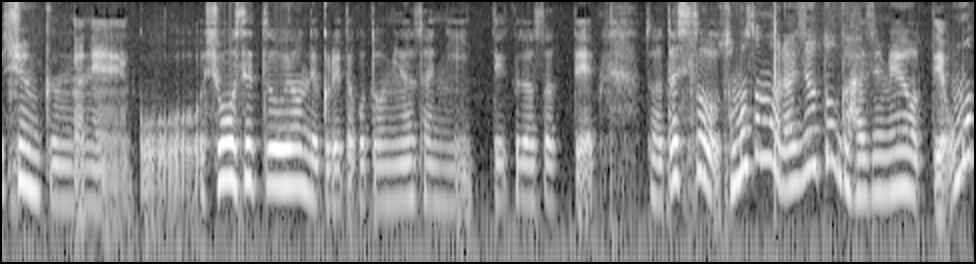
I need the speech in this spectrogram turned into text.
しゅんくんがねこう小説を読んでくれたことを皆さんに言ってくださってそう私そうそもそもラジオトーク始めようって思っ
